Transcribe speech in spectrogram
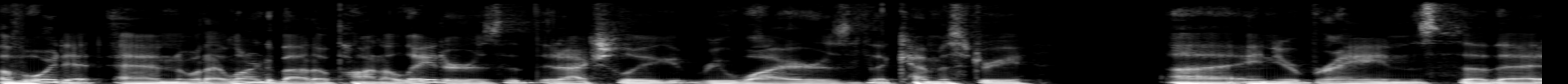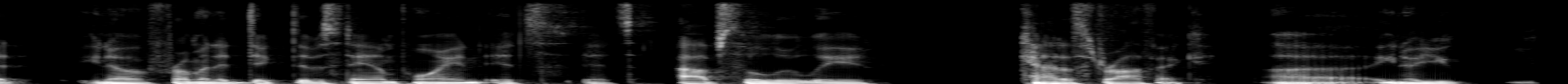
avoid it. And what I learned about Opana later is that it actually rewires the chemistry uh, in your brains so that you know from an addictive standpoint, it's it's absolutely catastrophic. Uh, you know, you you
